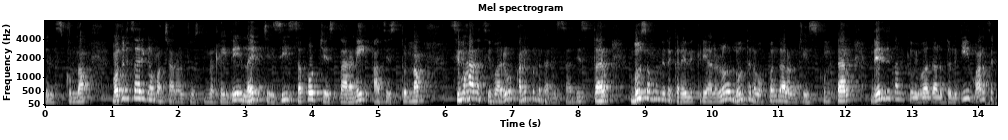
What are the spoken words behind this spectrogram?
తెలుసుకుందాం. మొదటిసారిగా మా ఛానల్ చూస్తున్నట్లయితే లైక్ చేసి సపోర్ట్ చేస్తారని ఆశిస్తున్నాం. సింహరాశి వారు అనుకున్న దాన్ని సాధిస్తారు. భూ సంబంధిత క్రయ విక్రయాలలో నూతన ఒప్పందాలను చేసుకుంటారు. దీర్ఘకాలిక వివాదాలు తొలగి మానసిక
